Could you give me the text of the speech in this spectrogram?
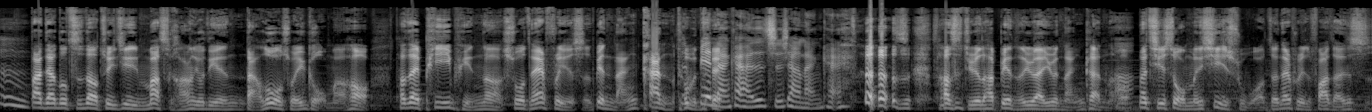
嗯，大家都知道最近 Musk 好像有点打落水狗嘛哈，他在批评呢，说 Netflix 变难看了，对不对？变难看还是吃相难看？是他是觉得它变得越来越难看了哈。哦、那其实我们细数啊，这 Netflix 发展史。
